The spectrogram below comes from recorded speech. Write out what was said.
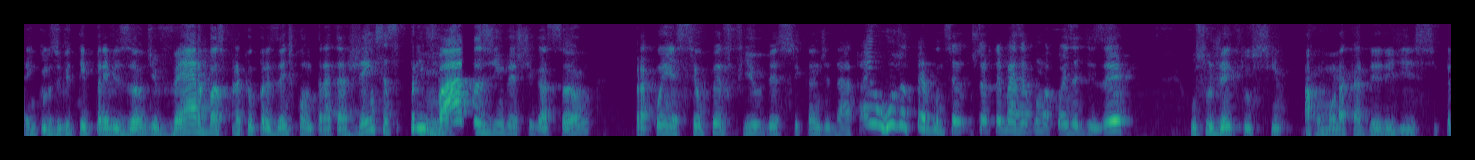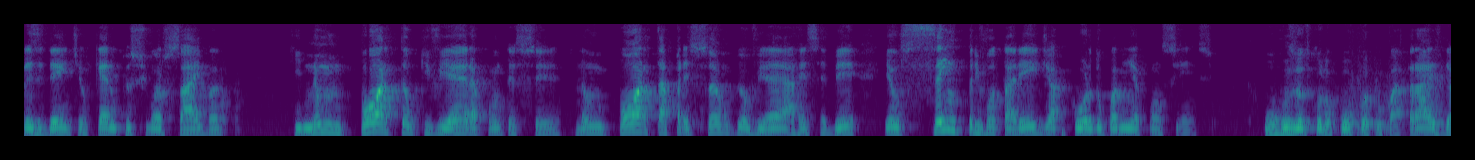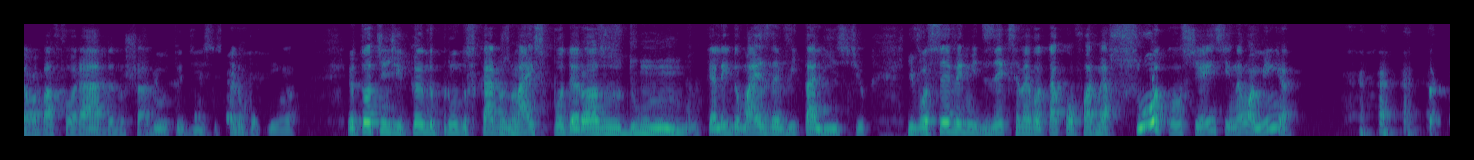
Inclusive, tem previsão de verbas para que o presidente contrate agências privadas de investigação para conhecer o perfil desse candidato. Aí o Roosevelt pergunta: o senhor tem mais alguma coisa a dizer? O sujeito se arrumou na cadeira e disse: presidente, eu quero que o senhor saiba que não importa o que vier a acontecer, não importa a pressão que eu vier a receber, eu sempre votarei de acordo com a minha consciência. O Roosevelt colocou o corpo para trás, deu uma baforada no charuto e disse: Espera um pouquinho. Eu estou te indicando para um dos cargos mais poderosos do mundo, que além do mais é vitalício. E você vem me dizer que você vai votar conforme a sua consciência e não a minha?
